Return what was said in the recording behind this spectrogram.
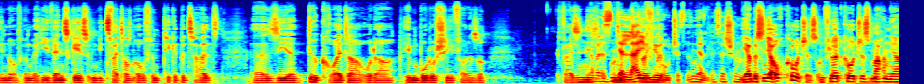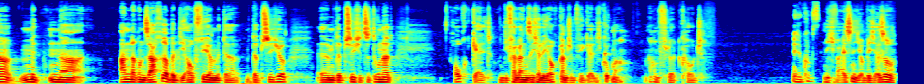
denen du auf irgendwelche Events gehst, irgendwie 2000 Euro für ein Ticket bezahlst, äh, siehe Dirk Kräuter oder eben Bodo Schäfer oder so. Weiß ich nicht. Aber das sind Und- ja Live-Coaches. Das, sind ja, das ist ja schon. ja, aber es sind ja auch Coaches. Und Flirt-Coaches machen ja mit einer anderen Sache, aber die auch viel mit der, mit der Psycho, äh, mit der Psyche zu tun hat, auch Geld. Und die verlangen sicherlich auch ganz schön viel Geld. Ich guck mal nach einem Flirt-Coach. Ja, du guckst. Und ich weiß nicht, ob ich, also,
